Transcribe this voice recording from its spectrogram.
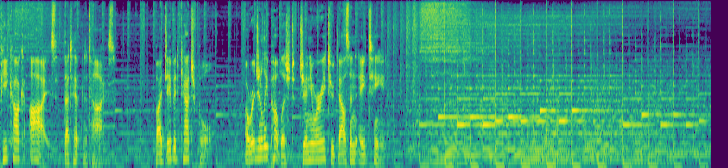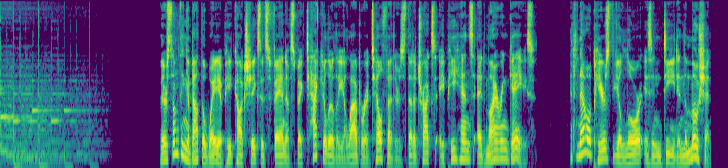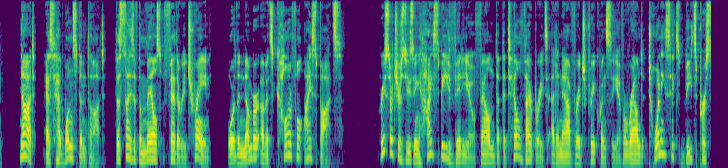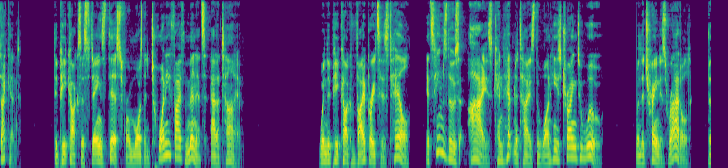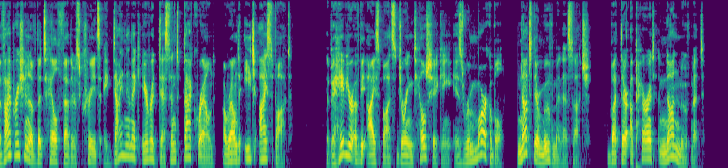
Peacock Eyes That Hypnotize by David Catchpoole. Originally published January 2018. There's something about the way a peacock shakes its fan of spectacularly elaborate tail feathers that attracts a peahen's admiring gaze. It now appears the allure is indeed in the motion, not, as had once been thought, the size of the male's feathery train or the number of its colorful eye spots. Researchers using high speed video found that the tail vibrates at an average frequency of around 26 beats per second. The peacock sustains this for more than 25 minutes at a time. When the peacock vibrates his tail, it seems those eyes can hypnotize the one he's trying to woo. When the train is rattled, the vibration of the tail feathers creates a dynamic iridescent background around each eye spot. The behavior of the eye spots during tail shaking is remarkable, not their movement as such, but their apparent non movement.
